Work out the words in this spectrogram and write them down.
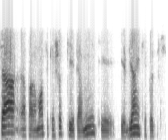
Ça, apparemment, c'est quelque chose qui est permis, qui est, qui est bien et qui est positif.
